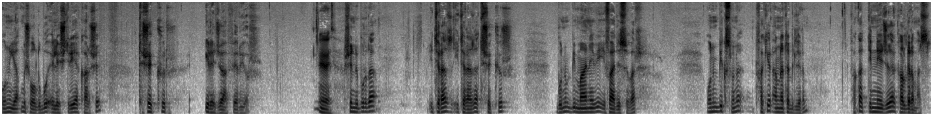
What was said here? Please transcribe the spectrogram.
onun yapmış olduğu bu eleştiriye karşı teşekkür ile cevap veriyor. Evet. Şimdi burada itiraz, itiraza teşekkür. Bunun bir manevi ifadesi var. Onun bir kısmını fakir anlatabilirim. Fakat dinleyiciler kaldıramaz.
